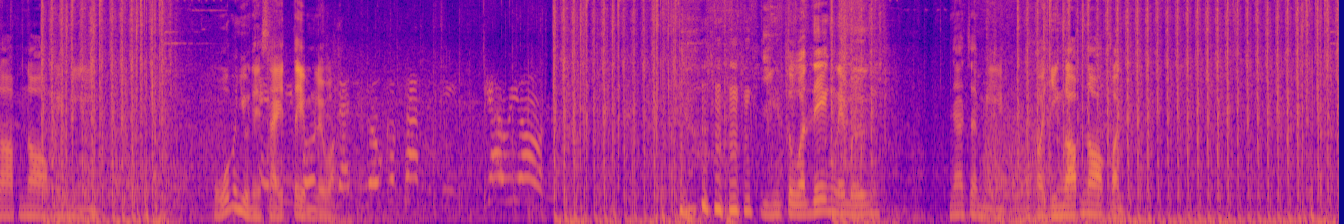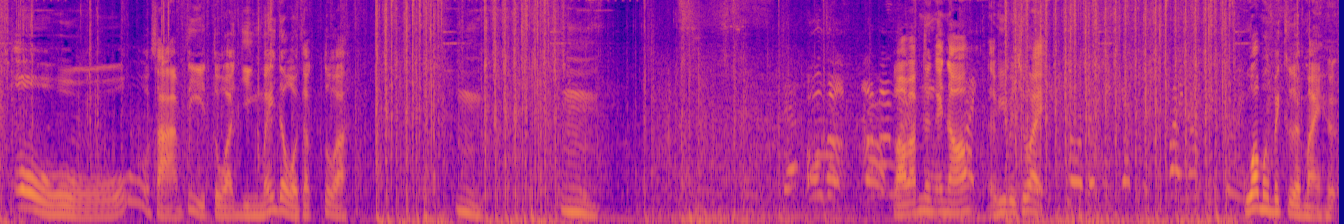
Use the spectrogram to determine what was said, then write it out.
รอบนอกไม่มีโหมันอยู่ในไซส์เต็มเลยว่ะ Enemy forces at low capacity. Carry on. ยิงตัวเด้งเลยมึง น่าจะมี ขอยิงรอบนอกก่อน โอ้โหสามตีตัวยิงไม่โดดสักตัว อืม อืม They're almost gone. รอแป๊บนึงไอ้น้อง เดี๋ยวพี่ไปช่วย Sure that we get this final victory. กูว่ามึงไปเกิดใหม่เหอะ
